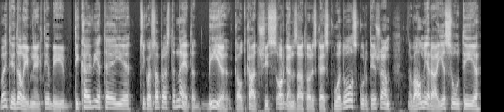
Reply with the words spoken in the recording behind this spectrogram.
Vai tie dalībnieki tie bija tikai vietējie? Cik var saprast, tad nē, tad bija kaut kāds šis organizatoriskais kodols, kuru tiešām Valmjerā iesūtīja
